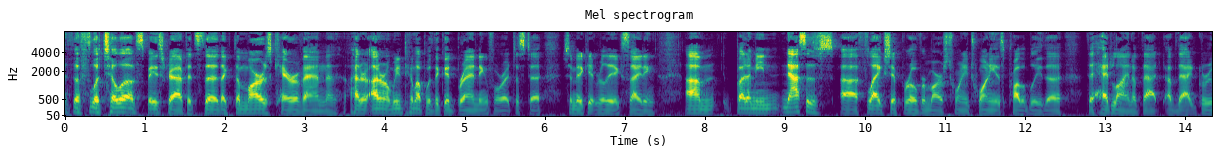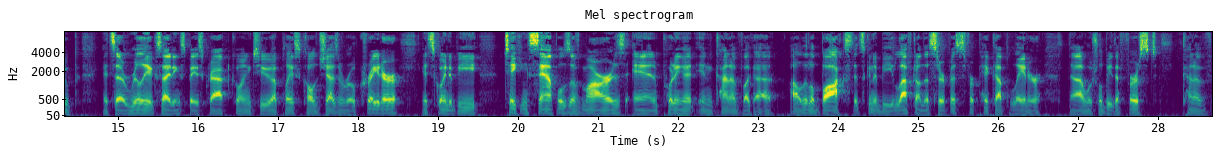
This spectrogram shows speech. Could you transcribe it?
the flotilla of spacecraft. It's the like the Mars caravan. I don't, I don't know. We need to come up with a good branding for it just to to make it really exciting. Um, but I mean, NASA's uh, flagship rover Mars 2020 is probably the the headline of that of that group. It's a really exciting spacecraft going to a place called Jezero Crater. It's going to be taking samples of Mars and putting it in kind of like a, a little box that's going to be left on the surface for pickup later, uh, which will be the first kind of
